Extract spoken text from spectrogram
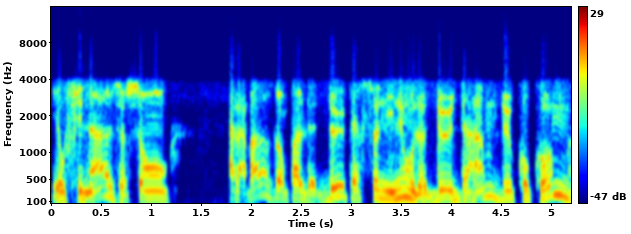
Et au final, ce sont, à la base, on parle de deux personnes inoues, deux dames, deux cocoums,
